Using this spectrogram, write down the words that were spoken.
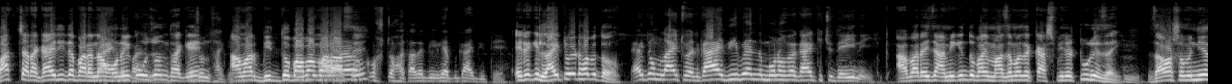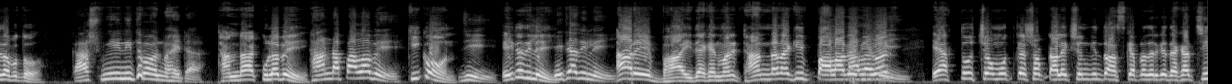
বাচ্চারা গায়ে দিতে পারে না অনেক ওজন থাকে। আমার বৃদ্ধ বাবা মারা আছে। কষ্ট হয় তাদের লিগে গায়ে দিতে। এটা কি লাইট ওয়েট হবে তো? একদম লাইট ওয়েট গায়ে দিবেন মনে হবে গায়ে কিছু দেই নেই। আবার এই যে আমি কিন্তু ভাই মাঝে মাঝে কাশ্মীরে ট্যুরে যাই। যাওয়ার সময় নিয়ে যাব তো? কাশ্মীরি নিতে পারবেন ভাই এটা। ঠান্ডা কুলাবে? ঠান্ডা পালাবে। কি কোন? জি। এইটা দিলেই? এটা দিলেই। আরে ভাই দেখেন মানে ঠান্ডা নাকি পালাবে এত চমৎকার সব কালেকশন কিন্তু আজকে আপনাদেরকে দেখাচ্ছি।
